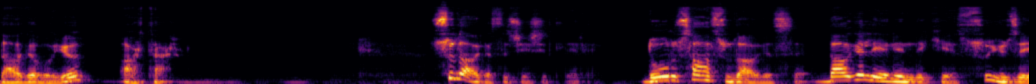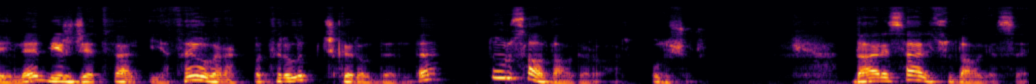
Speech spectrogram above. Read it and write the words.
dalga boyu artar. Su dalgası çeşitleri. Doğrusal su dalgası, dalga leğenindeki su yüzeyine bir cetvel yatay olarak batırılıp çıkarıldığında doğrusal dalgalar oluşur. Dairesel su dalgası,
